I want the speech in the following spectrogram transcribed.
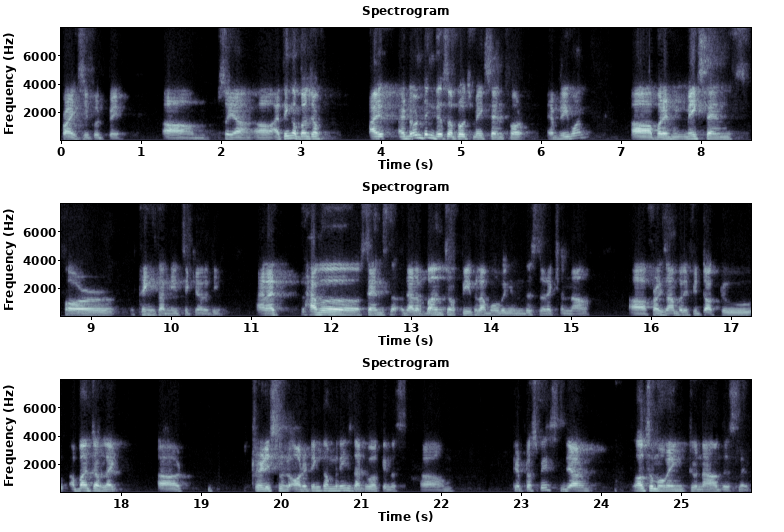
price you could pay. Um, so yeah, uh, I think a bunch of I I don't think this approach makes sense for everyone, uh, but it makes sense for things that need security. And I have a sense that a bunch of people are moving in this direction now. Uh, for example, if you talk to a bunch of like uh, traditional auditing companies that work in this um, crypto space, they are also moving to now this like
